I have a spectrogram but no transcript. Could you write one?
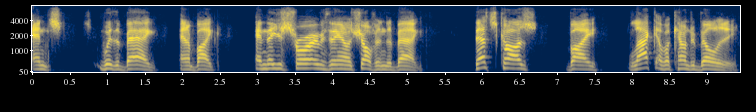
and with a bag and a bike, and they just throw everything on the shelf in the bag. That's caused by lack of accountability.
